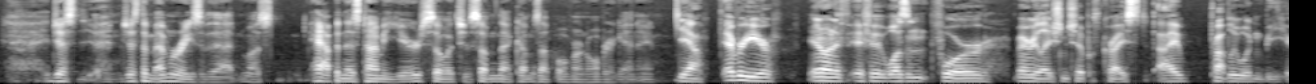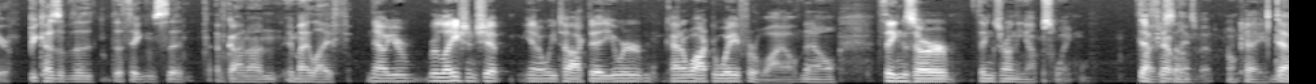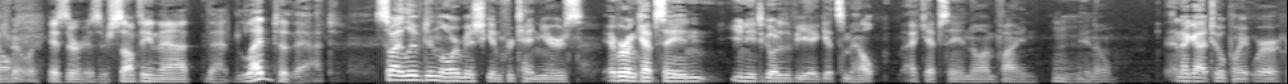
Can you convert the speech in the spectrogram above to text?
just just the memories of that must happen this time of year? So it's just something that comes up over and over again. Eh? Yeah, every year. You know, and if if it wasn't for my relationship with Christ, I probably wouldn't be here because of the the things that have gone on in my life. Now your relationship, you know, we talked that you were kind of walked away for a while. Now things are things are on the upswing. Definitely. Okay. Now, Definitely. Is there is there something that that led to that? So I lived in Lower Michigan for 10 years. Everyone kept saying you need to go to the VA get some help. I kept saying no, I'm fine, mm-hmm. you know. And I got to a point where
